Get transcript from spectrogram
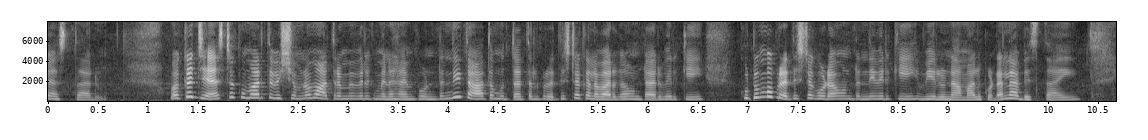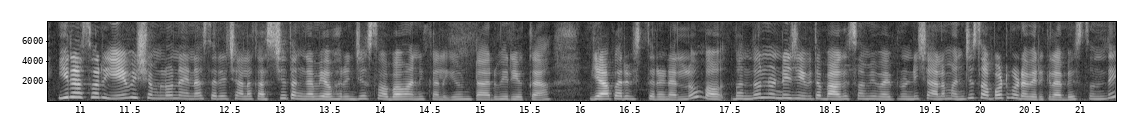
చేస్తారు. ఒక జ్యేష్ఠ కుమార్తె విషయంలో మాత్రమే వీరికి మినహాయింపు ఉంటుంది. తాత ముత్తాతలు ప్రతిష్ట కలవారుగా ఉంటారు. వీరికి కుటుంబ ప్రతిష్ట కూడా ఉంటుంది. వీరికి వీలు నామాలు కూడా లభిస్తాయి. ఈ రాశివారు ఏ విషయంలోనైనా సరే చాలా ఖచ్చితంగా వ్యవహరించే స్వభావాన్ని కలిగి ఉంటారు వీరి యొక్క వ్యాపార విస్తరణల్లో. బంధువుల నుండి జీవిత భాగస్వామి వైపు నుండి చాలా మంచి సపోర్ట్ కూడా వీరికి లభిస్తుంది.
